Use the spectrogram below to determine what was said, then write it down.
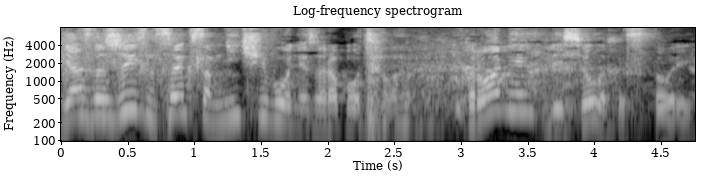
Я за жизнь сексом ничего не заработала, кроме веселых историй.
